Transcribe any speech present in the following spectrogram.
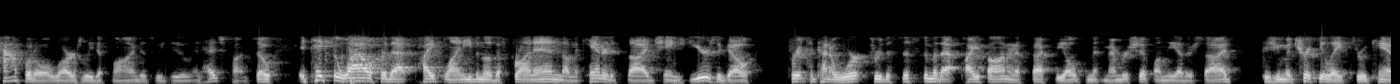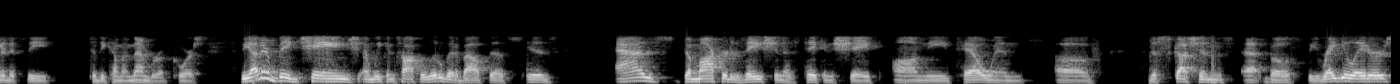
capital, largely defined as we do in hedge funds. So it takes a while for that pipeline, even though the front end on the candidate side changed years ago, for it to kind of work through the system of that Python and affect the ultimate membership on the other side, because you matriculate through candidacy to become a member, of course. The other big change, and we can talk a little bit about this, is as democratization has taken shape on the tailwinds of discussions at both the regulators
